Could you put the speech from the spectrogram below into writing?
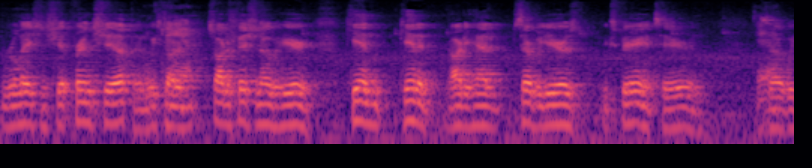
relationship, friendship, and we started Ken. started fishing over here. Ken Ken had already had several years experience here, and Yeah. so we,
